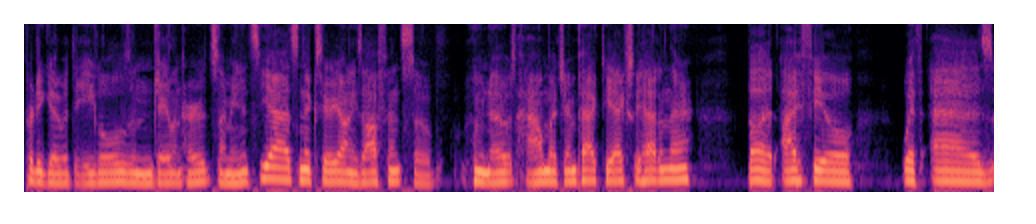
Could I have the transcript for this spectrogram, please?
pretty good with the Eagles and Jalen Hurts. I mean, it's yeah, it's Nick Sirianni's offense, so who knows how much impact he actually had in there. But I feel with as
